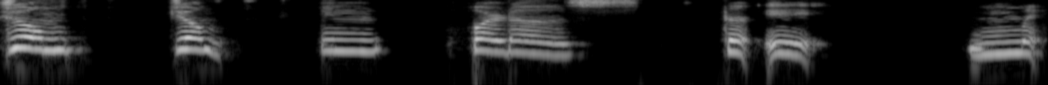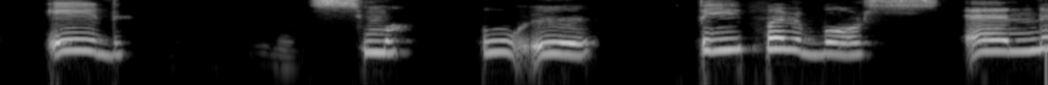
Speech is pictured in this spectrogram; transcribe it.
jump, jump in puddles. The a made small paper boats and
